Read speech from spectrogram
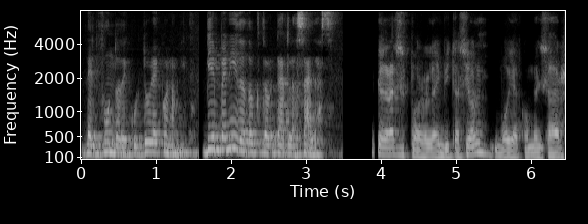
del Fondo de Cultura Económica. Bienvenido, doctor Carlos Salas. Muchas gracias por la invitación. Voy a comenzar.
